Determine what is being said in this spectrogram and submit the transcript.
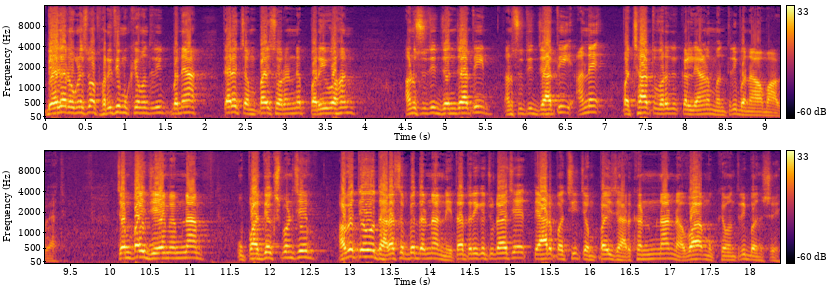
બે હજાર ઓગણીસમાં ફરીથી મુખ્યમંત્રી બન્યા, ત્યારે ચંપાઈ સોરેનને પરિવહન, અનુસૂચિત જનજાતિ, અનુસૂચિત જાતિ અને પછાત વર્ગ કલ્યાણ મંત્રી બનાવવામાં આવ્યા છે. ચંપાઈ જેએમએમના ઉપાધ્યક્ષ પણ છે. હવે તેઓ ધારાસભ્ય દળના નેતા તરીકે ચૂંટાયા છે. ત્યાર પછી ચંપાઈ ઝારખંડના નવા મુખ્યમંત્રી બનશે.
